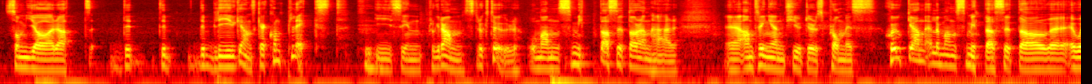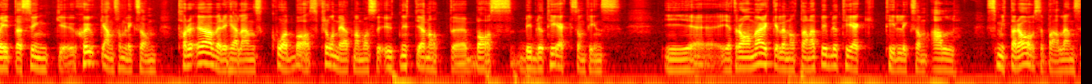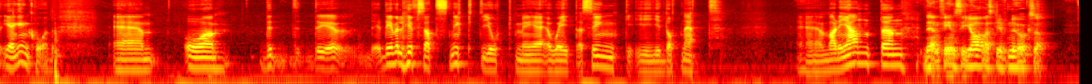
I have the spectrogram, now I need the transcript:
som gör att det, det, det blir ganska komplext mm. i sin programstruktur och man smittas av den här antingen Futures Promise sjukan eller man smittas av Awaita eh, Sync-sjukan som liksom tar över hela ens kodbas. Från det att man måste utnyttja något eh, basbibliotek som finns i, eh, i ett ramverk eller något annat bibliotek till liksom all smittar av sig på all ens egen kod. Eh, och det, det, det, är väl hyfsat snyggt gjort med Await Async i .NET eh, varianten. Den finns i JavaScript nu också.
